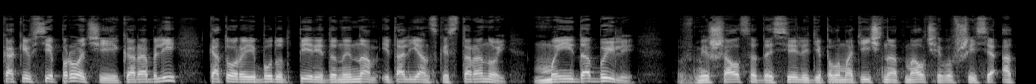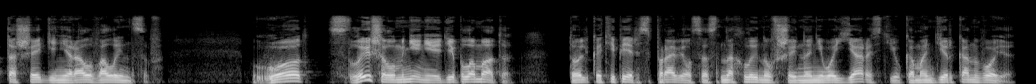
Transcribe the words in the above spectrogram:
как и все прочие корабли, которые будут переданы нам итальянской стороной, мы и добыли, вмешался доселе дипломатично отмалчивавшийся атташе генерал Волынцев. Вот, слышал мнение дипломата. Только теперь справился с нахлынувшей на него яростью командир конвоя.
